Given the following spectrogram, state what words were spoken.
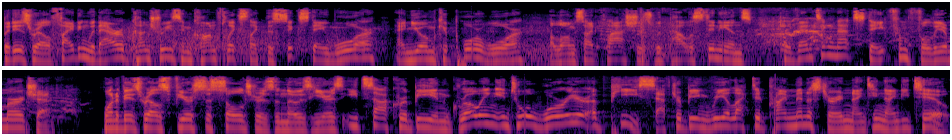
but Israel fighting with Arab countries in conflicts like the Six Day War and Yom Kippur War, alongside clashes with Palestinians, preventing that state from fully emerging. One of Israel's fiercest soldiers in those years, Yitzhak Rabin, growing into a warrior of peace after being re-elected prime minister in 1992.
